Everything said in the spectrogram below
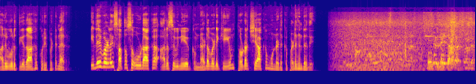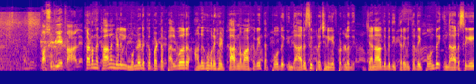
அறிவுறுத்தியதாக குறிப்பிட்டனர் இதேவேளை சதச ஊடாக அரசு விநியோகிக்கும் நடவடிக்கையும் தொடர்ச்சியாக முன்னெடுக்கப்படுகின்றது. கடந்த காலங்களில் முன்னெடுக்கப்பட்ட பல்வேறு அணுகுமுறைகள் காரணமாகவே தற்போது இந்த அரிசி பிரச்சனை ஏற்பட்டுள்ளது. ஜனாதிபதி தெரிவித்ததைப் போன்று இந்த அரிசியை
